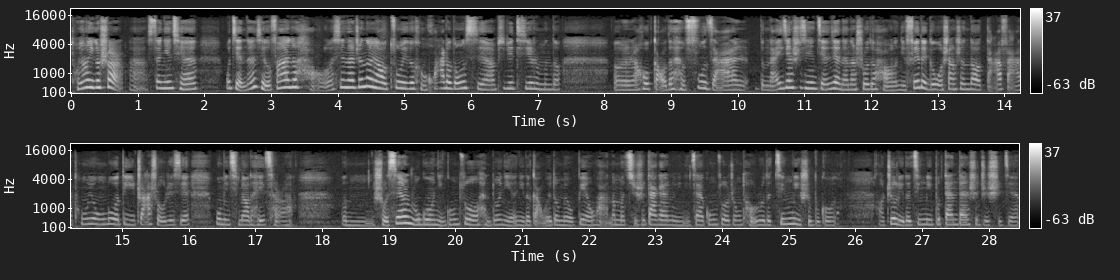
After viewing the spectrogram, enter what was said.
同样一个事儿啊，三年前我简单写个方案就好了，现在真的要做一个很花的东西啊，PPT 什么的，呃，然后搞得很复杂。本来一件事情简简单单说就好了，你非得给我上升到打法、通用、落地、抓手这些莫名其妙的黑词儿啊。嗯，首先，如果你工作很多年，你的岗位都没有变化，那么其实大概率你在工作中投入的精力是不够的。啊，这里的精力不单单是指时间。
